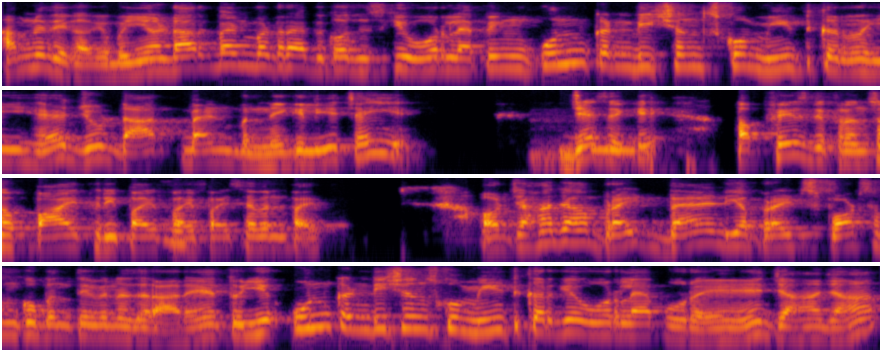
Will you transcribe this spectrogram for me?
हमने देखा कि भैया, डार्क बैंड बन रहा है बिकॉज़ इसकी ओवरलैपिंग उन कंडीशंस को मीट कर रही है जो डार्क बैंड बनने के लिए चाहिए। जैसे कि अब phase difference of pi three pi five pi seven pi और जहाँ जहाँ ब्राइट बैंड या ब्राइट स्पॉट्स हमको बनते हुए नज़र आ रहे हैं तो ये उन कंडीशंस को मीट करके ओवरलैप हो रहे हैं जहाँ जहाँ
